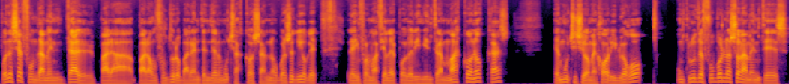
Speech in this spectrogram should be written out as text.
puede ser fundamental para, para un futuro, para entender muchas cosas, ¿no? Por eso digo que la información es poder y mientras más conozcas, es muchísimo mejor. Y luego, un club de fútbol no solamente es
